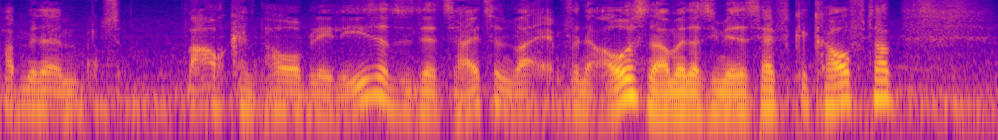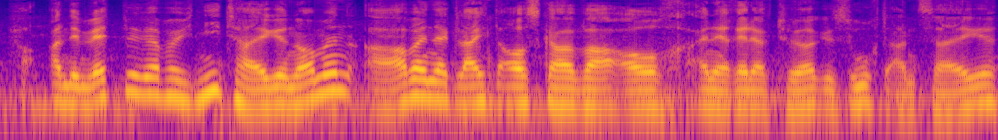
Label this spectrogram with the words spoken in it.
hab mit einem, war auch kein Powerplay-Leser zu der Zeit, sondern war einfach eine Ausnahme, dass ich mir das Heft gekauft habe. An dem Wettbewerb habe ich nie teilgenommen, aber in der gleichen Ausgabe war auch eine Redakteur gesucht Anzeige.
